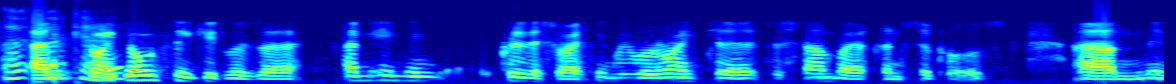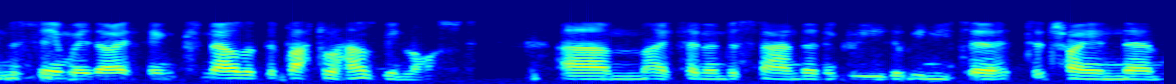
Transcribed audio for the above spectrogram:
Uh, um, okay. So I don't think it was a. I mean, put it this way: I think we were right to, to stand by our principles. Um, in the same way that I think now that the battle has been lost, um, I can understand and agree that we need to to try and um,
